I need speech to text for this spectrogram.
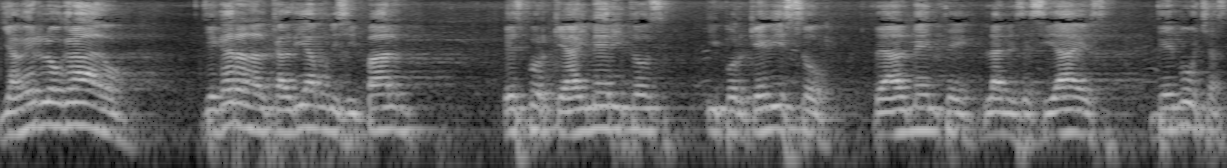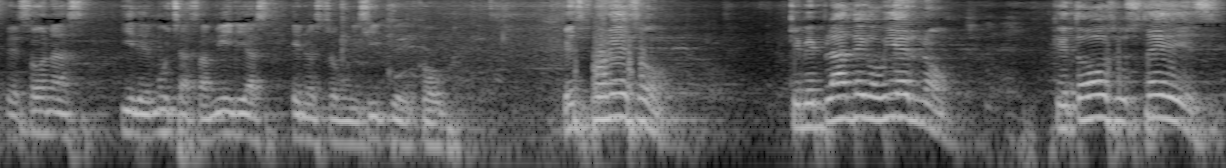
y haber logrado llegar a la alcaldía municipal, es porque hay méritos y porque he visto realmente las necesidades de muchas personas y de muchas familias en nuestro municipio de Coma. Es por eso que mi plan de gobierno, que todos ustedes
